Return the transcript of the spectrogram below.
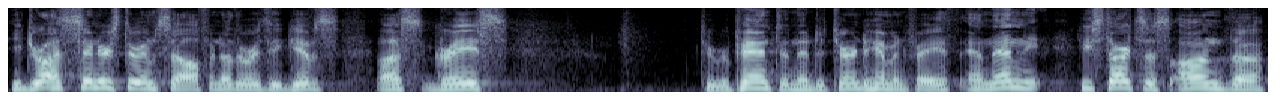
He draws sinners to himself. In other words, he gives us grace to repent and then to turn to him in faith. And then he starts us on the,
